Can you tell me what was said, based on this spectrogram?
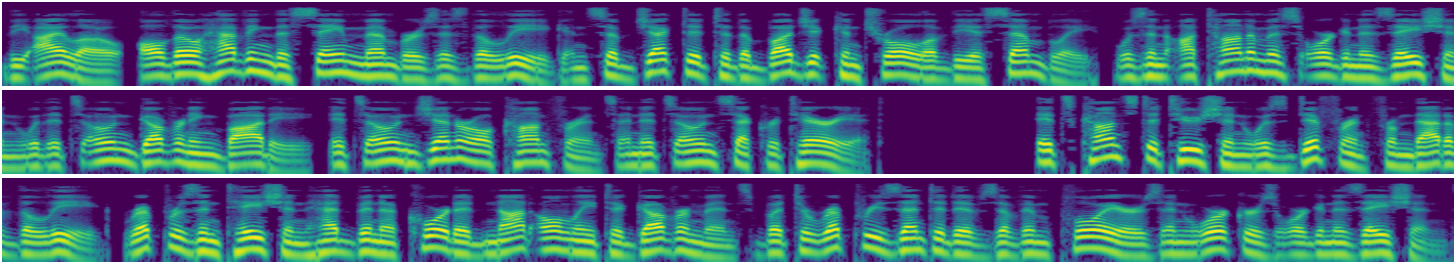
The ILO, although having the same members as the League and subjected to the budget control of the Assembly, was an autonomous organization with its own governing body, its own General Conference and its own Secretariat. Its constitution was different from that of the League. Representation had been accorded not only to governments but to representatives of employers and workers' organizations.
